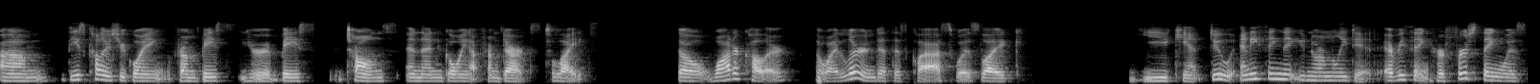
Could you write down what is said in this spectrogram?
um, these colors you're going from base your base tones and then going up from darks to lights. So watercolor. So I learned at this class was like you can't do anything that you normally did. Everything, her first thing was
